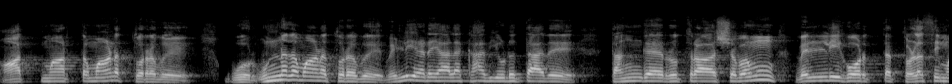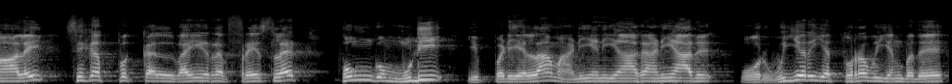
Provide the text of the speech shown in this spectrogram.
ஆத்மார்த்தமான துறவு. ஓர் உன்னதமான துறவு. வெள்ளி அடையாள காவி உடுத்தாது. தங்க ருத்ராஷவம் வெள்ளி கோர்த்த துளசி மாலை சிகப்புக்கல் வைர பிரேஸ்லெட் பொங்கும் முடி இப்படியெல்லாம் அணியணியாக அணியாது. ஓர் உயரிய துறவு என்பது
